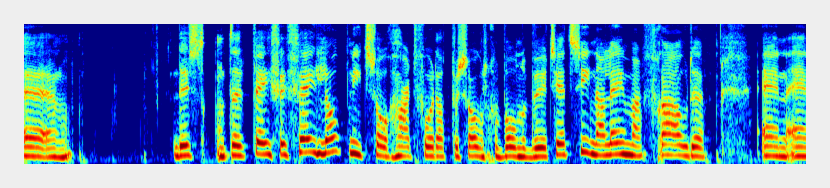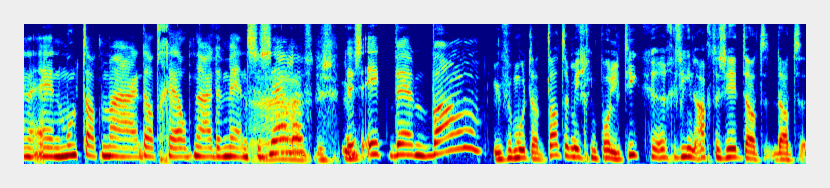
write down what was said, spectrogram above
Uh, Dus de PVV loopt niet zo hard voor dat persoonsgebonden budget. Zien alleen maar fraude en, en, en moet dat maar dat geld naar de mensen Ah, zelf. dus Dus, ik ben bang U vermoedt dat dat er misschien politiek eh, gezien achter zit. Dat, dat eh,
